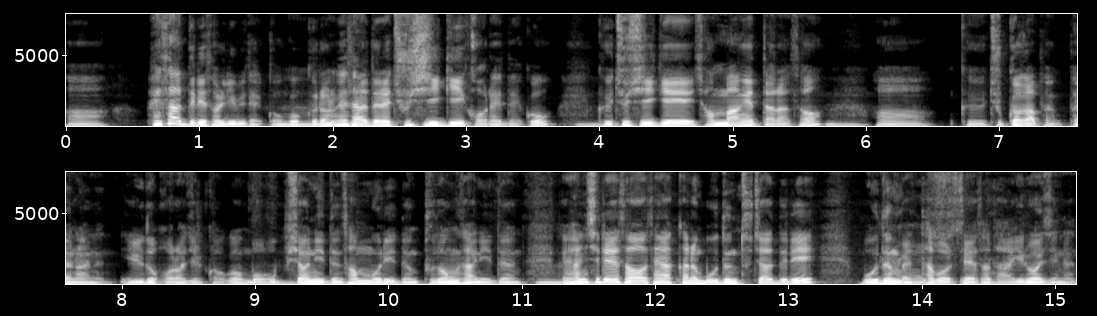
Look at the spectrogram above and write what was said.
어 회사들이 설립이 될 거고 음. 그런 회사들의 주식이 거래되고 음. 그 주식의 전망에 따라서 음. 어 그 주가가 변- 변하는 일도 벌어질 거고 뭐 옵션이든 선물이든 부동산이든 그러니까 현실에서 생각하는 모든 투자들이 모든 메타버스에서. 다 이루어지는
